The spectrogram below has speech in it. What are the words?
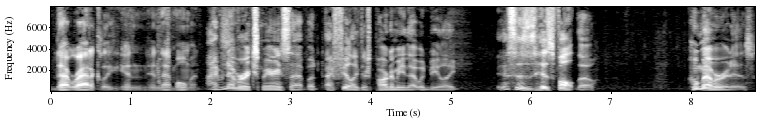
that radically in in that moment. I've never experienced that, but I feel like there's part of me that would be like, this is his fault though. Whomever it is,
